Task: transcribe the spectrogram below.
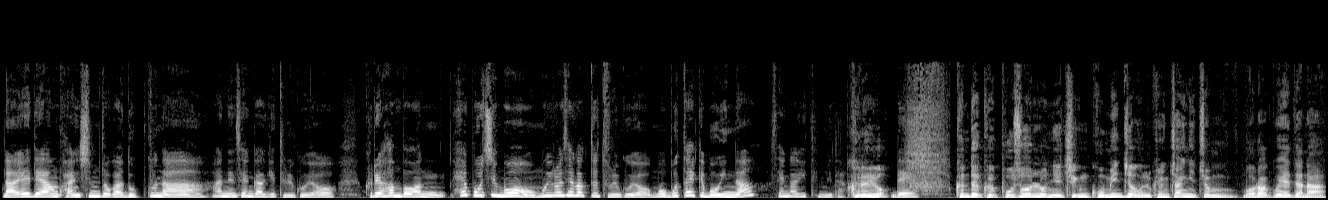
나에 대한 관심도가 높구나 하는 생각이 들고요. 그래 한번 해보지 뭐, 뭐 이런 생각도 들고요. 뭐 못할 게 뭐 있나 생각이 듭니다. 그래요? 네. 근데 그 보수 언론이 지금 고민정을 굉장히 좀 뭐라고 해야 되나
